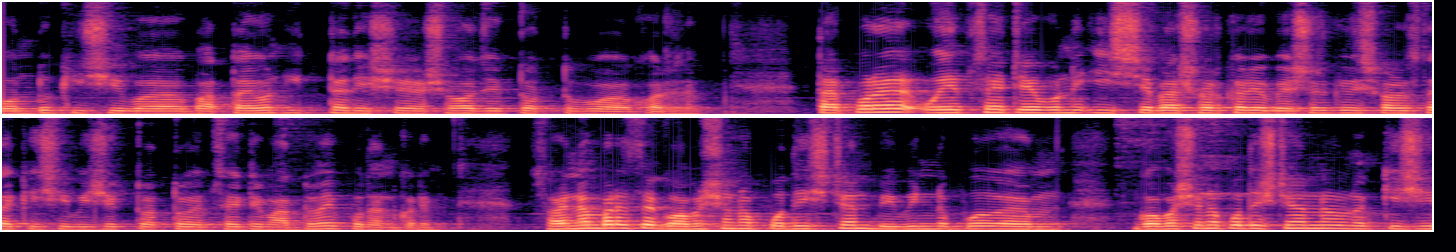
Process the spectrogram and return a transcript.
বন্ধু, কৃষি বাতায়ন ইত্যাদি সহজে তথ্য করে যায় তারপরে ওয়েবসাইট এবং ই সেবা সরকারি ও বেসরকারি সংস্থা কৃষি বিষয়ক তথ্য ওয়েবসাইটের মাধ্যমে প্রদান করে। ছয় নম্বর আছে গবেষণা প্রতিষ্ঠান, বিভিন্ন গবেষণা প্রতিষ্ঠান, কৃষি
